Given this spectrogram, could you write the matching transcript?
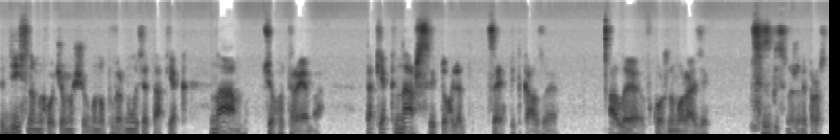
Дійсно, ми хочемо, щоб воно повернулося так, як нам цього треба, так як наш світогляд це підказує. Але в кожному разі це, звісно ж, непросто.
